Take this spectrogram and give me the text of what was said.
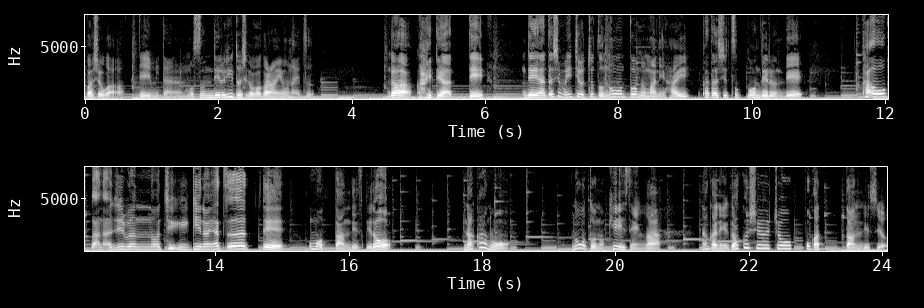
場所があってみたいなもう住んでる人しか分からんようなやつが書いてあってで私も一応ちょっとノート沼に入形突っ込んでるんで買おうかな自分の地域のやつって思ったんですけど中のノートの罫線がなんかね学習帳っぽかったんですよ。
